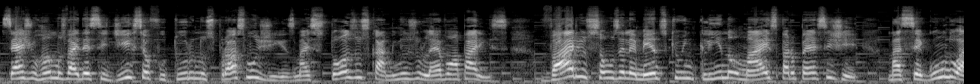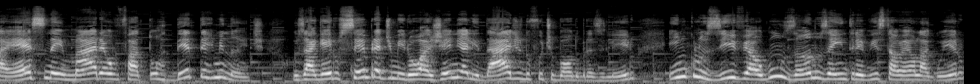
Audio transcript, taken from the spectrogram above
Sérgio Ramos vai decidir seu futuro nos próximos dias, mas todos os caminhos o levam a Paris. Vários são os elementos que o inclinam mais para o PSG, mas segundo o AS, Neymar é o fator determinante. O zagueiro sempre admirou a genialidade do futebol do brasileiro, inclusive há alguns anos, em entrevista ao El Lagueiro,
